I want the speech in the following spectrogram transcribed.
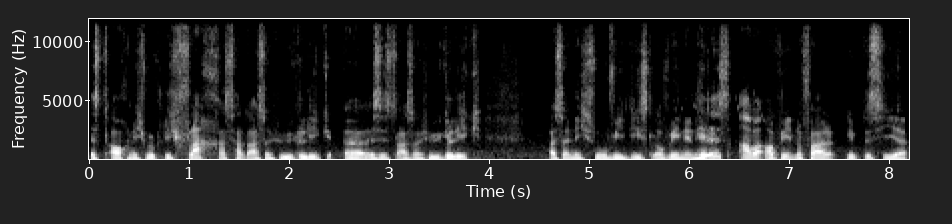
ist auch nicht wirklich flach. Es hat also hügelig, äh, es ist also hügelig. Also nicht so wie die Slowenien Hills, aber auf jeden Fall gibt es hier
